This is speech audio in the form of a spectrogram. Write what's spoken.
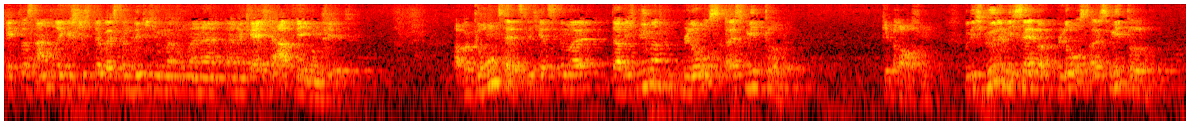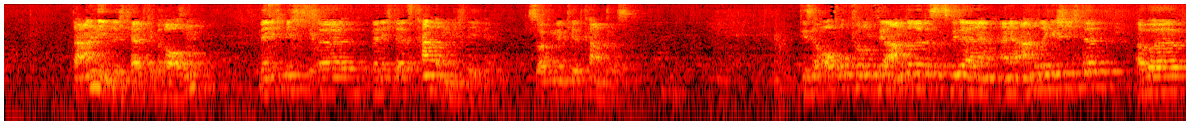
etwas andere Geschichte, weil es dann wirklich um, um eine, eine gleiche Abwägung geht. Aber grundsätzlich jetzt einmal darf ich niemanden bloß als Mittel gebrauchen. Und ich würde mich selber bloß als Mittel der Annehmlichkeit gebrauchen, wenn ich, mich, äh, wenn ich da jetzt Hand an mich lege. So argumentiert Kant das. Diese Aufopferung für andere, das ist wieder eine, eine andere Geschichte, aber,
